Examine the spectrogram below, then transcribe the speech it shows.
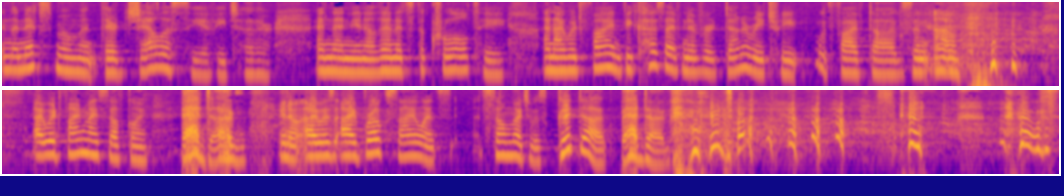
in the next moment their jealousy of each other. And then, you know, then it's the cruelty. And I would find because I've never done a retreat with five dogs and um, I would find myself going, bad dog. You know, I was I broke silence so much. It was good dog, bad dog, good dog. it was,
